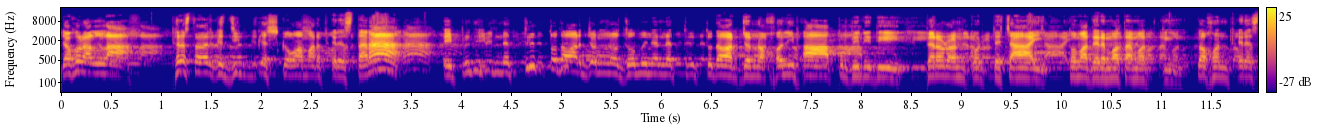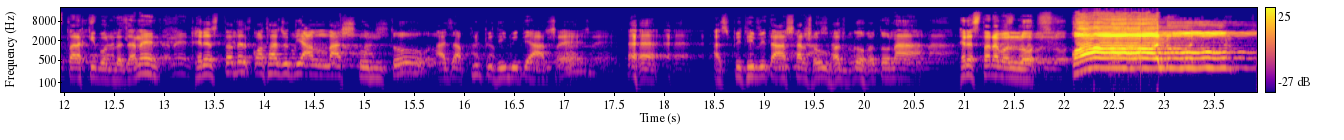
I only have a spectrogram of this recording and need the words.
যখন আল্লাহ ফেরেস্তাদেরকে জিজ্ঞেস করো, আমার ফেরেস্তারা এই পৃথিবীর নেতৃত্ব দেওয়ার জন্য, জমিনের নেতৃত্ব দেওয়ার জন্য খলিফা প্রতিনিধি প্রেরণ করতে চাই, তোমাদের মতামত কি? তখন ফেরেস্তারা কি বললে জানেন? ফেরেস্তাদের কথা যদি আল্লাহ শুনতো, আজ আপনি পৃথিবীতে আসেন। আজ পৃথিবীতে আসার সৌভাগ্য হতো না। ফেরেস্তারা বলল, কলু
